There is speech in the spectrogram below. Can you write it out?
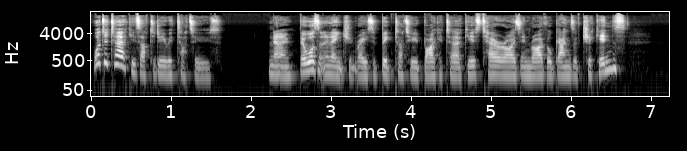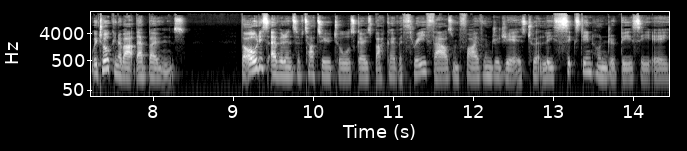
What do turkeys have to do with tattoos? No, there wasn't an ancient race of big tattooed biker turkeys terrorising rival gangs of chickens. We're talking about their bones. The oldest evidence of tattoo tools goes back over 3,500 years to at least 1600 BCE.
